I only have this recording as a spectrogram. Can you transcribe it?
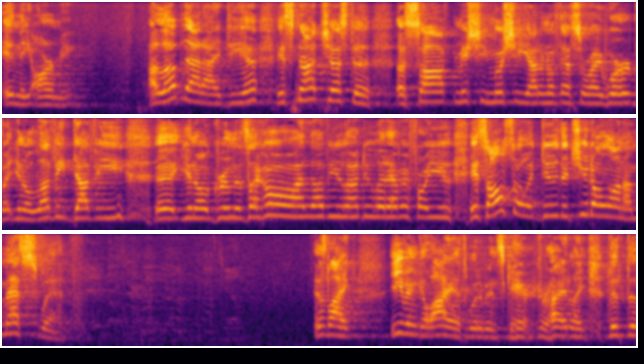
in the army. I love that idea. It's not just a, a soft, mishy mushy, I don't know if that's the right word, but you know, lovey dovey, uh, you know, groom that's like, oh, I love you, I'll do whatever for you. It's also a dude that you don't want to mess with. It's like even Goliath would have been scared, right? Like the, the,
